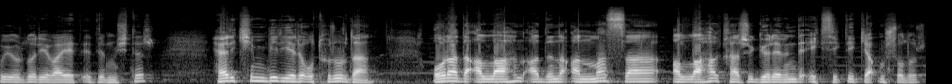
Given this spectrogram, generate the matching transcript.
buyurduğu rivayet edilmiştir. Her kim bir yere oturur da orada Allah'ın adını anmazsa Allah'a karşı görevinde eksiklik yapmış olur.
